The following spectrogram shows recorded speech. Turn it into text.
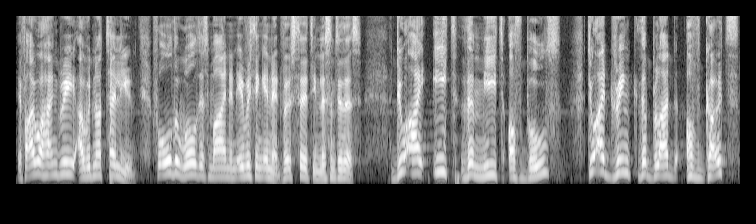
If I were hungry, I would not tell you, for all the world is mine and everything in it. Verse 13, listen to this. Do I eat the meat of bulls? Do I drink the blood of goats?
